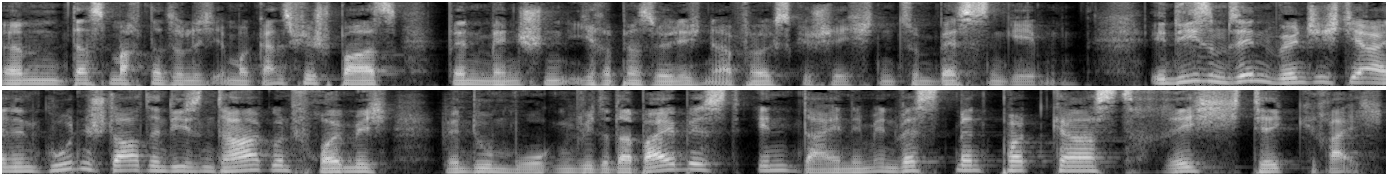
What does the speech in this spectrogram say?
Ähm, das macht natürlich immer ganz viel Spaß, wenn Menschen ihre persönlichen Erfolgsgeschichten zum Besten geben. In diesem Sinn wünsche ich dir einen guten Start in diesen Tag und freue mich, wenn du morgen wieder dabei bist in deinem Investment Podcast richtig reich.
